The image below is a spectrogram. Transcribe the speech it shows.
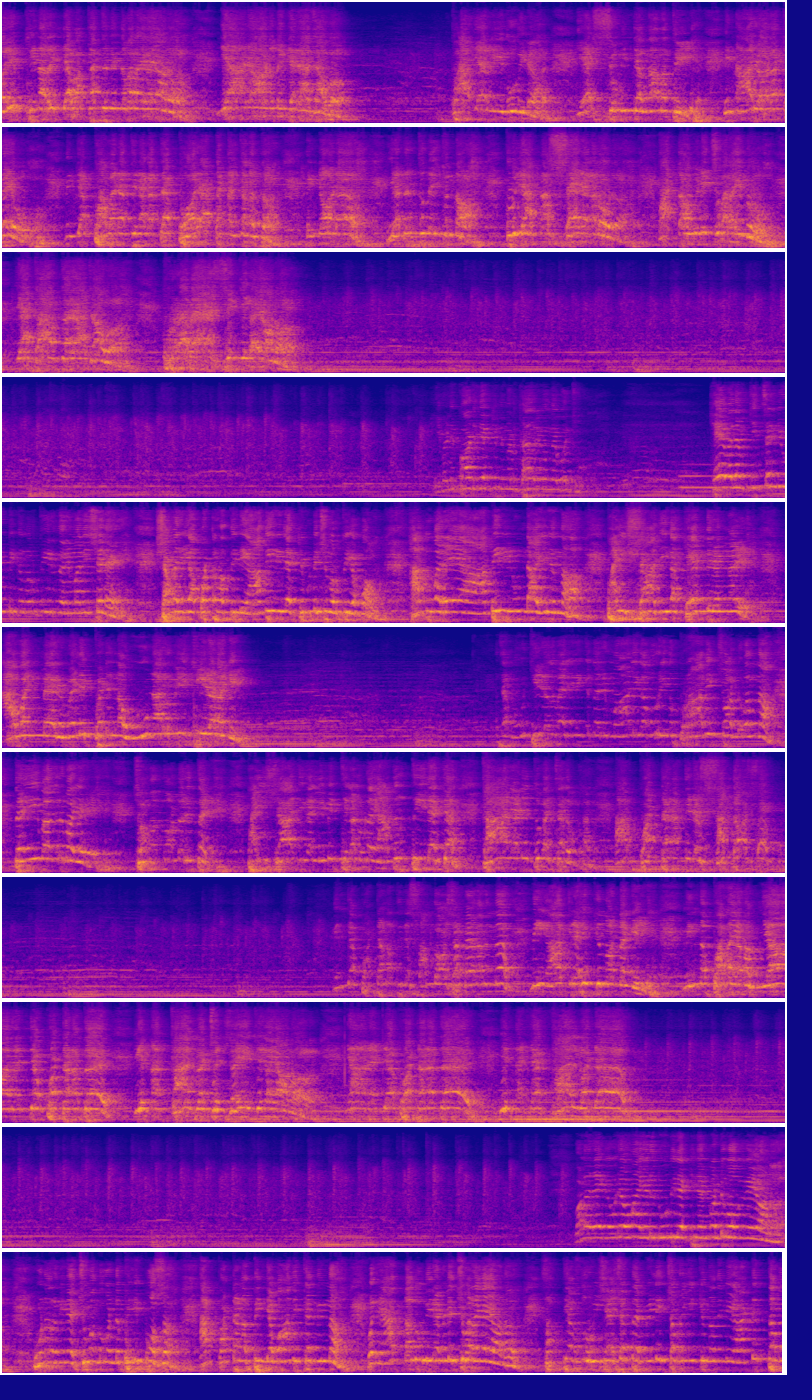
ഒരു കിണറിന്റെ വക്കത്ത് നിന്ന് പറയുകയാണ് ഞാനാണ് നിന്റെ രാജാവ്. യേശുവിന്റെ നാമത്തിൽ ഇന്ന് ആരോടൊക്കെയോ നിന്റെ ഭവനത്തിനകത്തെ പോരാട്ടങ്ങൾക്കകത്ത് നിന്നോട് എതിർത്തു നിൽക്കുന്ന സേനകളോട് വിളിച്ചു പറയുന്നു. യഥാർത്ഥ രാജാവ് പ്രവേശിക്കുകയാണ്. ഈ വെളിപ്പാടിലേക്ക് നിങ്ങൾ കയറി വന്നേ പറ്റൂ. കേവലം കിച്ചൺ ഡ്യൂട്ടിക്ക് നിർത്തിയിരുന്ന ഒരു മനുഷ്യനെ ശമരിയ പട്ടണത്തിന്റെ അതിരിലേക്ക് പിടിച്ചു നിർത്തിയപ്പോൾ അതുവരെ ആ അതിരിലുണ്ടായിരുന്ന പൈശാചിക കേന്ദ്രങ്ങൾ അവന്മേൽ വെളിപ്പെടുന്ന ഉണർവിൽ കീഴടങ്ങി. നൂറ്റി ഇരുപത് പേരിരിക്കുന്ന ഒരു മാളിക മുറി പ്രാപിച്ചോണ്ട് വന്ന ദൈവകൃപയെ ചുമന്നുകൊണ്ടൊരുത്തൻ പൈശാചിക ലിമിറ്റുകളുടെ നിന്റെ പട്ടണത്തിന് സന്തോഷം വേണമെന്ന് നീ ആഗ്രഹിക്കുന്നുണ്ടെങ്കിൽ നിന്ന് പറയണം ഞാൻ എന്റെ പട്ടണത്തെ ഇന്ന് കാൽ വെച്ച് ജയിക്കുകയാണ്. ഞാൻ എന്റെ പട്ടണത്തെ ഇന്ന് എന്റെ കാൽ കൊണ്ട് വളരെ ഗൗരവമായ ഒരു ദൂതിലേക്ക് ഞാൻ കൊണ്ടുപോകുകയാണ്. ഉണർവിനെ ചുമന്നുകൊണ്ട് ഫിലിപ്പോസ്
